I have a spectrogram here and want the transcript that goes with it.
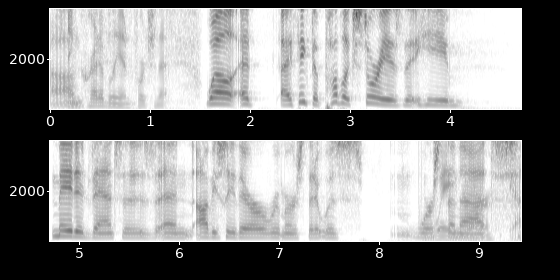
Um, Incredibly unfortunate. well, at, I think the public story is that he made advances, and obviously there are rumors that it was worse Way than more, that. yeah.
